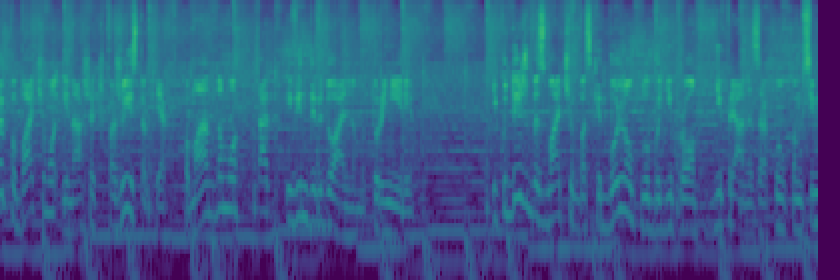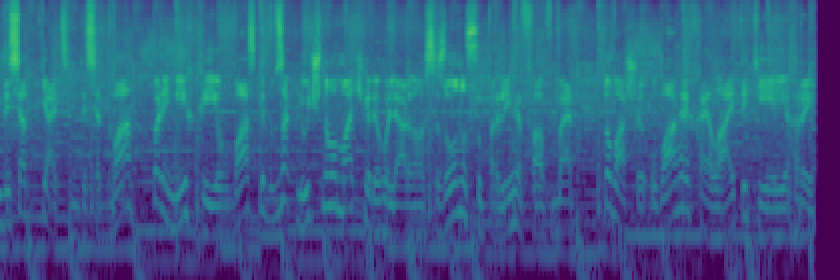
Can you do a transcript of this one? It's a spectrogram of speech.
ми побачимо і наших шпажисток як в командному, так і в індивідуальному турнірі. І куди ж без матчів баскетбольного клубу Дніпро? Дніпряни з рахунком 75-72 переміг Київ Баскет в заключному матчі регулярного сезону Суперліги Фавбет. До вашої уваги хайлайти тієї гри.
